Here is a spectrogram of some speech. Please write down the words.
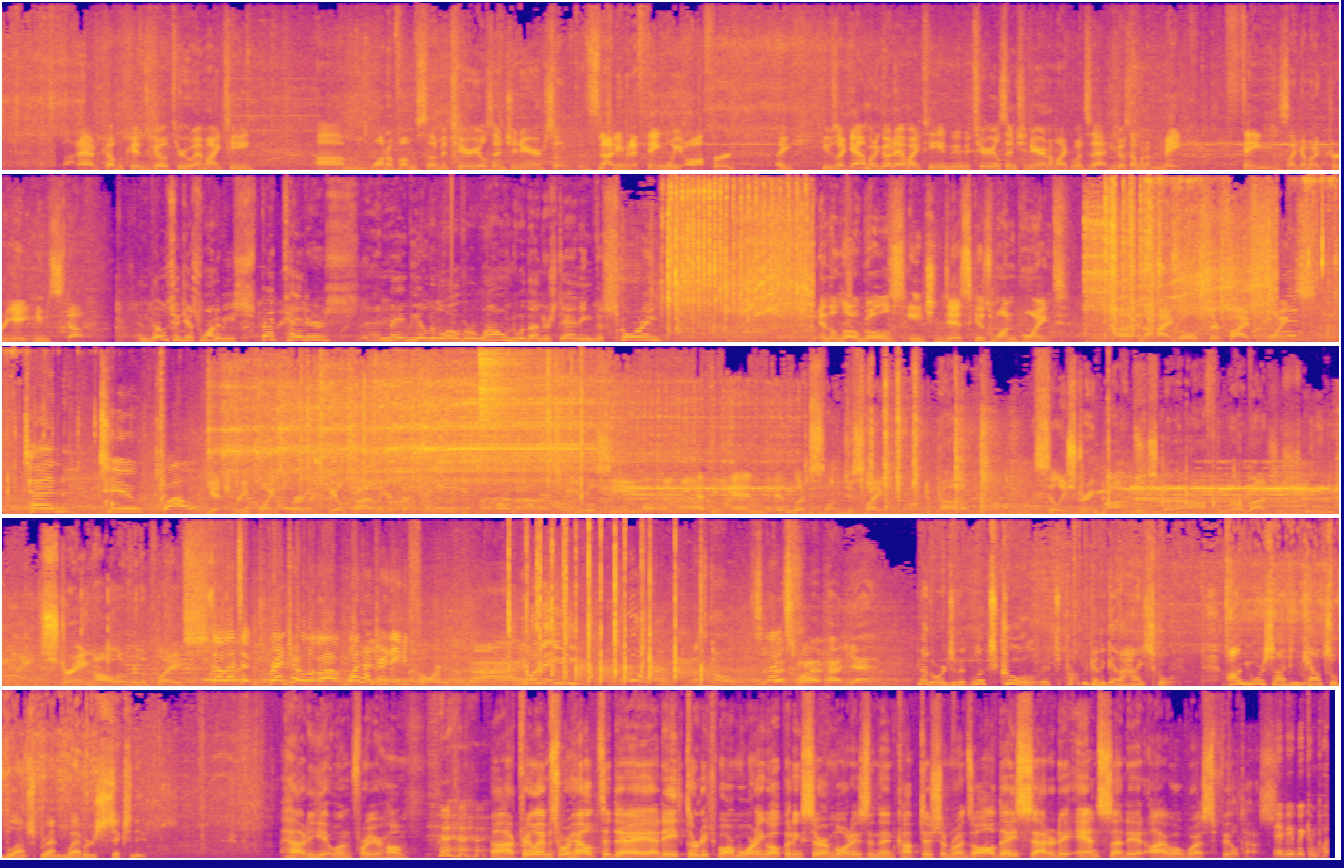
I had a couple kids go through MIT. Um, one of them's a materials engineer, so it's not even a thing we offered. Like he was like, "Yeah, I'm going to go to MIT and be a materials engineer," and I'm like, "What's that?" He goes, "I'm going to make things. Like I'm going to create new stuff. And those who just want to be spectators and maybe a little overwhelmed with understanding the scoring. In the low goals, each disc is one point. Uh, in the high goals, they're five points. 10 to 12. You get three points for every field tile you're touching. So you will see at the end, it looks just like uh, silly string bombs just going off and robots just shooting string all over the place. So that's a grand total of uh, 184. Nice. 184? Let's go. It's the best one I've had yet. In other words, if it looks cool, it's probably going to get a high score. On your side in Council Bluffs, Brent Weber, 6 News. How do you get one for your home? uh, prelims were held today at 8.30 tomorrow morning, opening ceremonies, and then competition runs all day Saturday and Sunday at Iowa West Fieldhouse. Maybe we can put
